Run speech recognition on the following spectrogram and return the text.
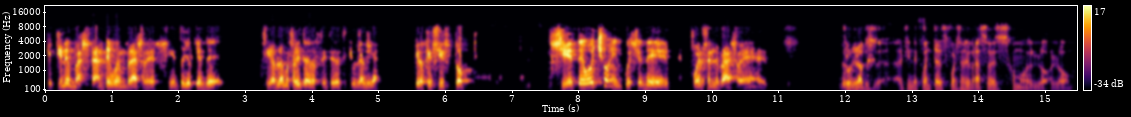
que tiene bastante buen brazo, ¿eh? Siento yo que es de, si hablamos ahorita de los 32 equipos de la liga, creo que sí es top 7, 8 en cuestión de fuerza en el brazo, ¿eh? Drew sí, pues, al fin de cuentas, fuerza en el brazo es como lo, lo,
